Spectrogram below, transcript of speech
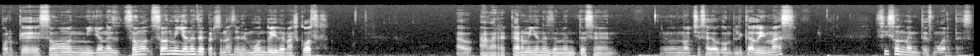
porque son millones, son, son millones de personas en el mundo y demás cosas. abarcar millones de mentes en, noche es algo complicado y más si son mentes muertas.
